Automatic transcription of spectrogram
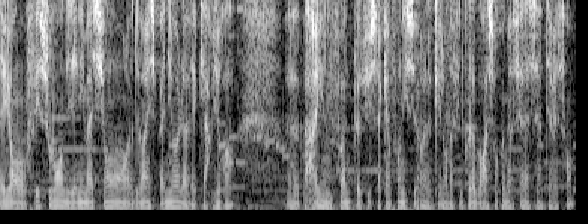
D'ailleurs, on fait souvent des animations de vins espagnols avec la Riora. Euh, pareil, une fois, une Platus avec un fournisseur avec lequel on a fait une collaboration commerciale assez intéressante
